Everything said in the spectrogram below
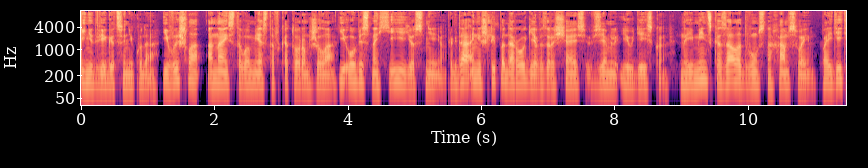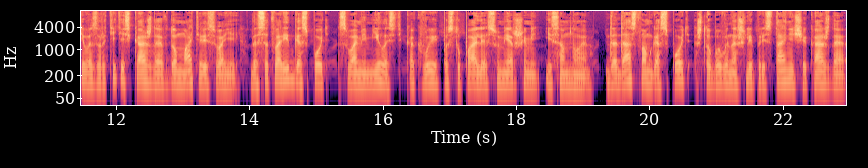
и не двигаться никуда. И вышла она из того места, в котором жила, и обе снохи ее с нею. Когда они шли по дороге, возвращаясь в землю иудейскую, Наиминь сказала двум снохам своим, «Пойдите, возвратитесь каждая в дом матери своей, да сотворит Господь с вами милость, как вы поступали с умершими и со мною». Да даст вам Господь, чтобы вы нашли пристанище каждая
